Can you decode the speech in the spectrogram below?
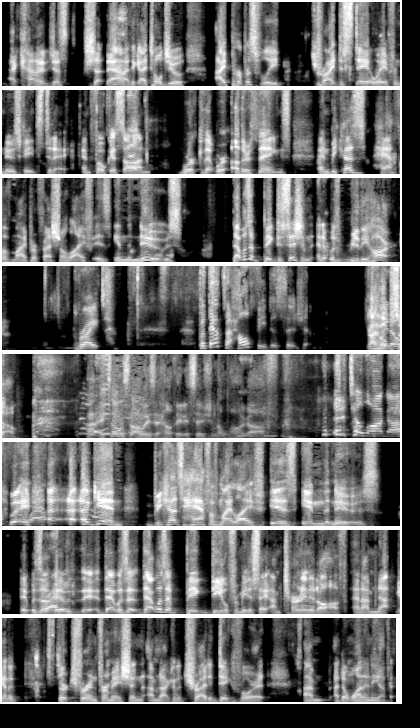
I kind of just shut down. I think I told you I purposefully tried to stay away from news feeds today and focus on work that were other things. And because half of my professional life is in the news, that was a big decision and it was really hard right but that's a healthy decision i hope know, so uh, it's almost always a healthy decision to log off to log off again because half of my life is in the news it was a right. it, that was a that was a big deal for me to say I'm turning it off and I'm not going to search for information. I'm not going to try to dig for it. I'm I don't want any of it.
